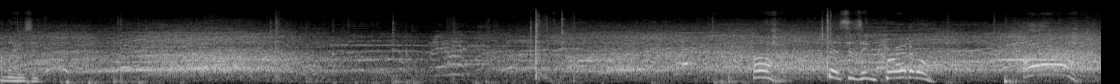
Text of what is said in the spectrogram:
Amazing. Oh, this is incredible. Oh!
